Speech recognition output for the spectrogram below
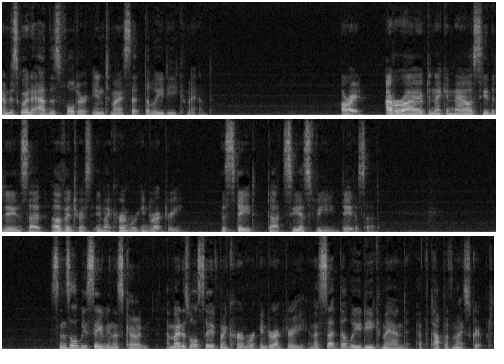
I'm just going to add this folder into my setWD command. Alright, I've arrived and I can now see the dataset of interest in my current working directory, the state.csv dataset. Since I'll be saving this code, I might as well save my current working directory in a setwd command at the top of my script.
